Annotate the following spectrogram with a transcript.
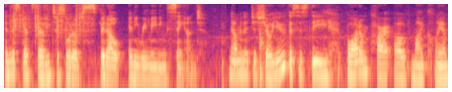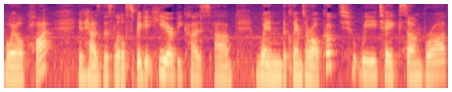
and this gets them to sort of spit out any remaining sand. Now I'm going to just show you. This is the bottom part of my clam boil pot. It has this little spigot here because um, when the clams are all cooked, we take some broth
